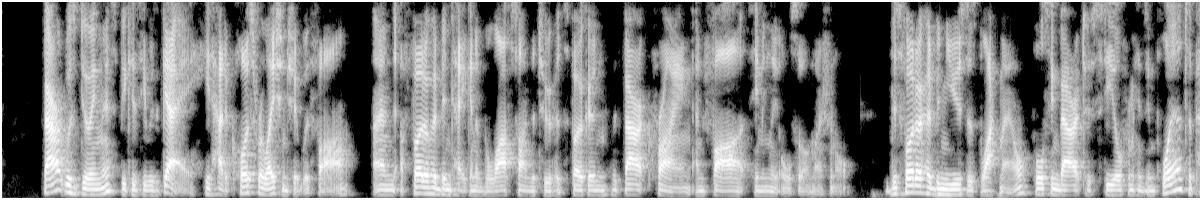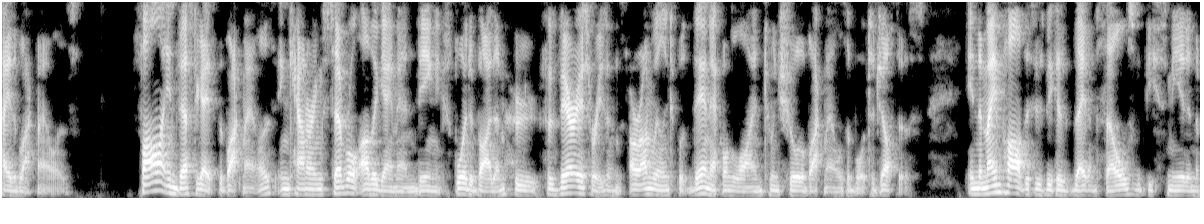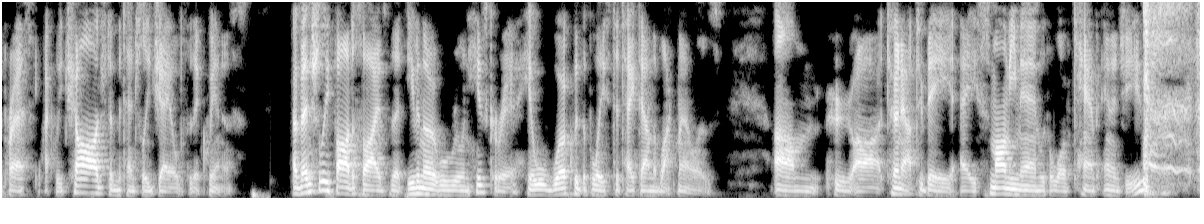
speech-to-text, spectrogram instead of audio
Barrett was doing this because he was gay. He'd had a close relationship with Farr, and a photo had been taken of the last time the two had spoken, with Barrett crying and Farr seemingly also emotional. This photo had been used as blackmail, forcing Barrett to steal from his employer to pay the blackmailers. Farr investigates the blackmailers, encountering several other gay men being exploited by them who, for various reasons, are unwilling to put their neck on the line to ensure the blackmailers are brought to justice. In the main part, this is because they themselves would be smeared in the press, likely charged, and potentially jailed for their queerness. Eventually, Farr decides that even though it will ruin his career, he will work with the police to take down the blackmailers, um, who uh, turn out to be a smarmy man with a lot of camp energies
